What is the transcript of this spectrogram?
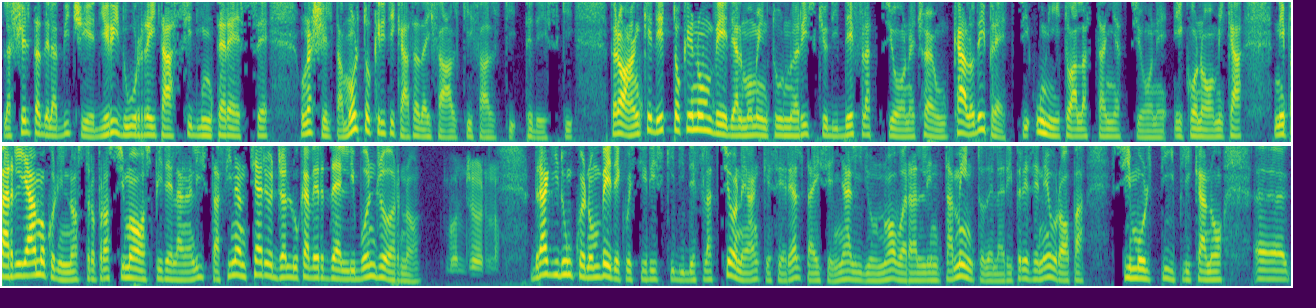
la scelta della BCE di ridurre i tassi di interesse, una scelta molto criticata dai falchi, falchi tedeschi. Però ha anche detto che non vede al momento un rischio di deflazione, cioè un calo dei prezzi unito alla stagnazione economica. Ne parliamo con il nostro prossimo ospite, l'analista finanziario Gianluca Verzelli. Buongiorno. Buongiorno. Draghi dunque non vede questi rischi di deflazione, anche se in realtà i segnali di un nuovo rallentamento della ripresa in Europa si moltiplicano. Eh,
